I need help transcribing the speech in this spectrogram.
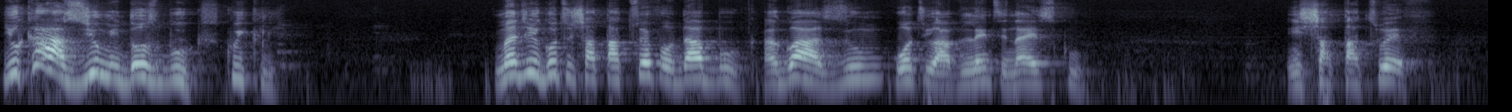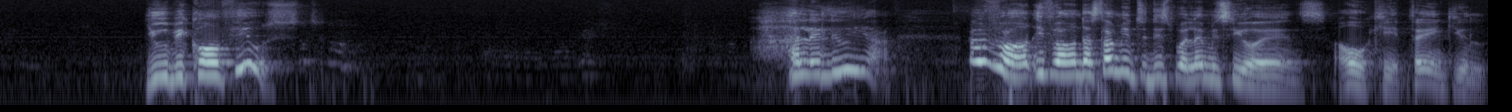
you can't assume in those books quickly. Imagine you go to chapter 12 of that book and go assume what you have learned in high school. In chapter 12, you'll be confused. Hallelujah. If you understand me to this point, let me see your hands. Okay, thank you.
